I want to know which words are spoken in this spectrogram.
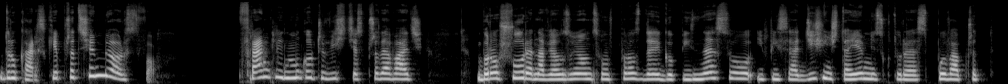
drukarskie przedsiębiorstwo. Franklin mógł oczywiście sprzedawać broszurę nawiązującą wprost do jego biznesu i pisać 10 tajemnic, które spływa przed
